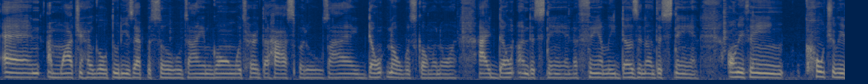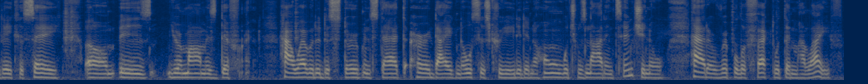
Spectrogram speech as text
And I'm watching her go through these episodes. I am going with her to hospitals. I don't know what's going on. I don't understand. The family doesn't understand. Only thing culturally they could say um, is your mom is different. However, the disturbance that her diagnosis created in the home, which was not intentional, had a ripple effect within my life.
